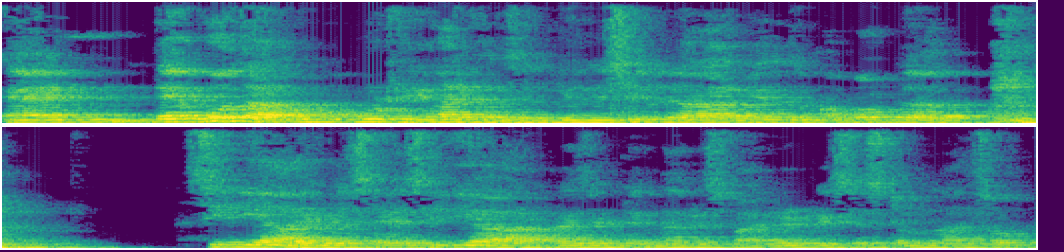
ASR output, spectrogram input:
And they both are locomotory organs in unicellular organism about the cilia, I will say, cilia are present in the respiratory system also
